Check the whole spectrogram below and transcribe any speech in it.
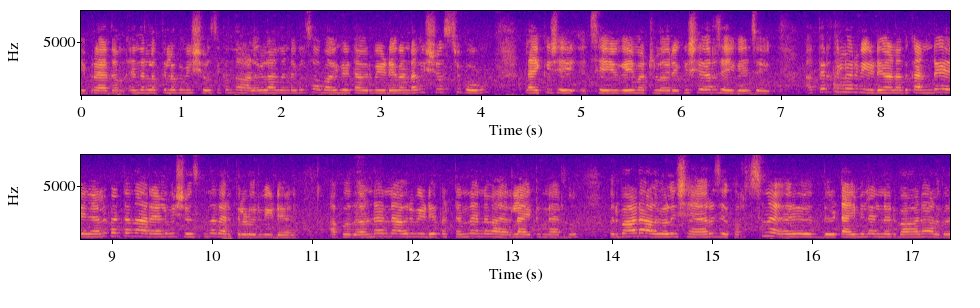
ഈ പ്രേതം എന്നുള്ളതിലൊക്കെ വിശ്വസിക്കുന്ന ആളുകളാണെന്നുണ്ടെങ്കിൽ സ്വാഭാവികമായിട്ട് ആ ഒരു വീഡിയോ കണ്ടാൽ വിശ്വസിച്ച് പോകും. ലൈക്ക് ചെയ്യുകയും മറ്റുള്ളവരേക്ക് ഷെയർ ചെയ്യുകയും ചെയ്യും. അത്തരത്തിലൊരു വീഡിയോ ആണ്. അത് കണ്ടു കഴിഞ്ഞാൽ പെട്ടെന്ന് ആരായാലും വിശ്വസിക്കുന്ന തരത്തിലുള്ള ഒരു വീഡിയോ ആണ്. അപ്പോൾ അതുകൊണ്ട് തന്നെ ആ ഒരു വീഡിയോ പെട്ടെന്ന് തന്നെ വൈറലായിട്ടുണ്ടായിരുന്നു ഒരുപാട് ആളുകൾ ഷെയർ ചെയ്ത്. കുറച്ച് ടൈമിൽ തന്നെ ഒരുപാട് ആളുകൾ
